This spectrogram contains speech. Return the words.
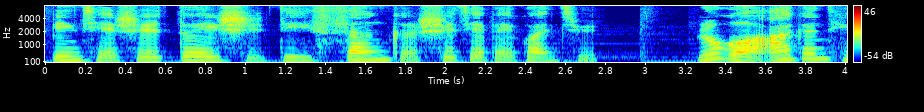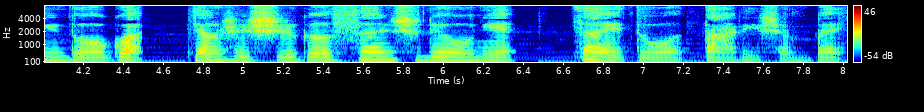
并且是队史第三个世界杯冠军；如果阿根廷夺冠，将是时隔三十六年再夺大力神杯，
